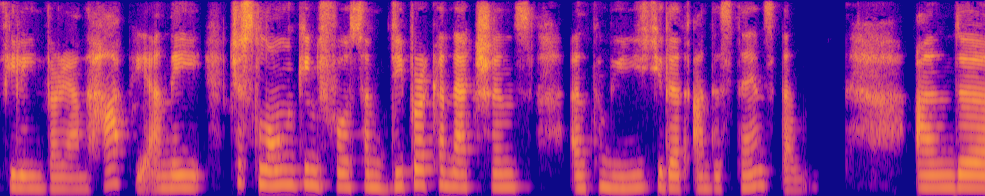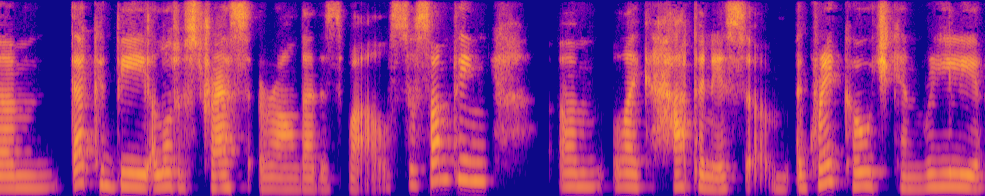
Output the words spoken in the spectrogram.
feeling very unhappy and they just longing for some deeper connections and community that understands them. And um, that could be a lot of stress around that as well. So something um, like happiness, um, a great coach can really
